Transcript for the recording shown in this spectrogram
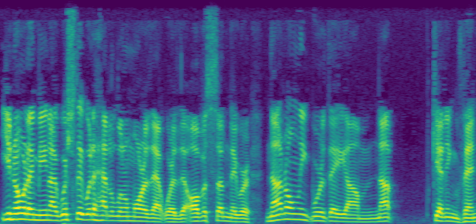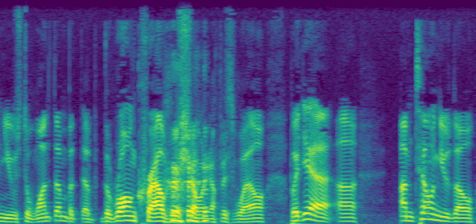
you know what I mean? I wish they would have had a little more of that where the, all of a sudden they were not only were they um not getting venues to want them, but the the wrong crowd was showing up as well. But yeah, uh I'm telling you though,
